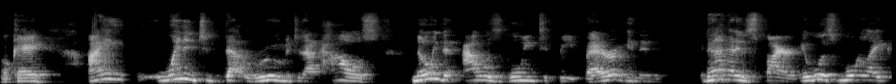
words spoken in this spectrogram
Okay, I went into that room, into that house, knowing that I was going to be better. And then, and then I got inspired. It was more like,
